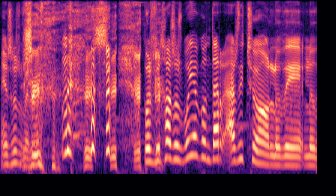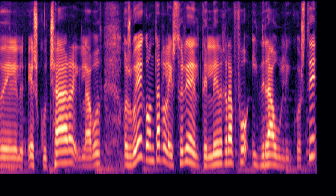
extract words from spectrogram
Eso es verdad. Pues fijaos, os voy a contar, has dicho lo de lo de escuchar y la voz. Os voy a contar la historia del telégrafo hidráulico. Este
